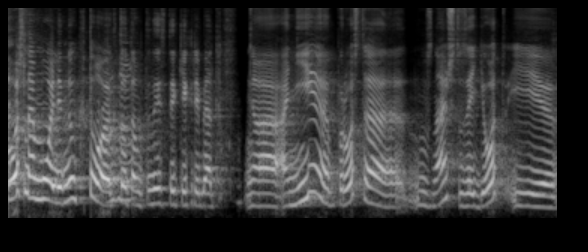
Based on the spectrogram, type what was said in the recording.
Пошлая Молли, ну кто, кто там из таких ребят? А, Они просто ну, знают, что зайдет и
